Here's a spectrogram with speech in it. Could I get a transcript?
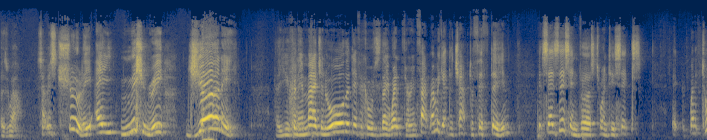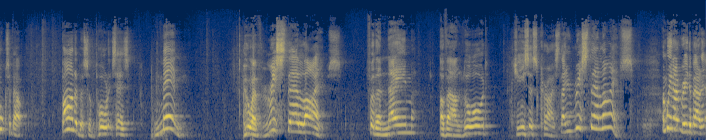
as well. So it was truly a missionary journey. Uh, you can imagine all the difficulties they went through. In fact, when we get to chapter 15, it says this in verse 26. It, when it talks about Barnabas and Paul, it says, Men who have risked their lives for the name of our Lord Jesus Christ. They risked their lives. And we don't read about it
